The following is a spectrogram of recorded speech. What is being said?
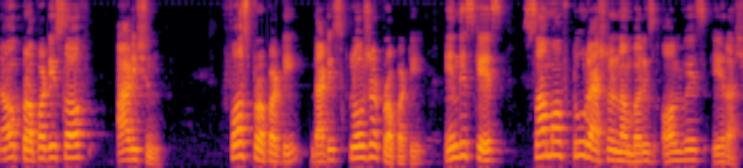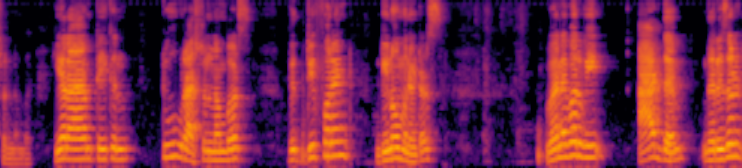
Now properties of addition. First property that is closure property. In this case sum of two rational number is always a rational number. Here I am taken two rational numbers with different denominators. Whenever we add them the result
